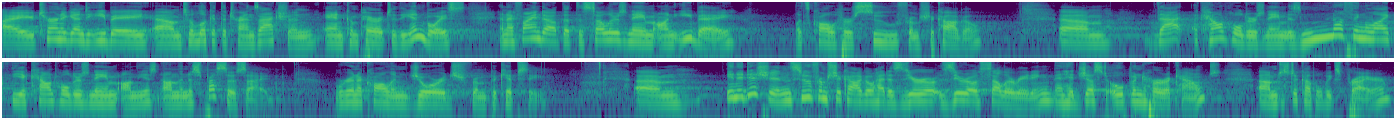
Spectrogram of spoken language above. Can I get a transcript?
I turn again to eBay um, to look at the transaction and compare it to the invoice, and I find out that the seller's name on eBay, let's call her Sue from Chicago, um, that account holder's name is nothing like the account holder's name on the, on the Nespresso side. We're going to call him George from Poughkeepsie. Um, in addition, Sue from Chicago had a zero, zero seller rating and had just opened her account um, just a couple weeks prior.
